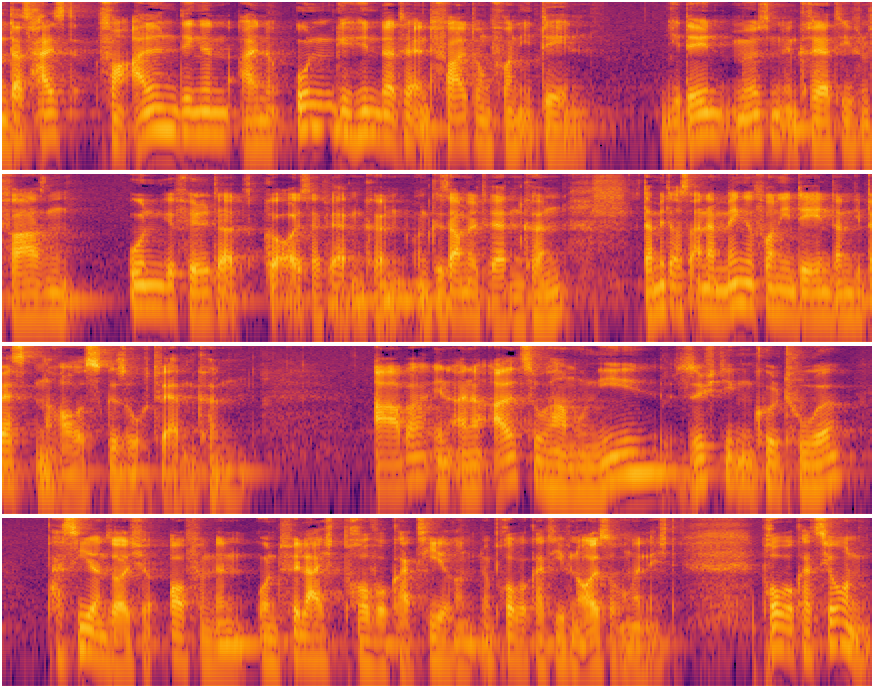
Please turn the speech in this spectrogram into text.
Und das heißt vor allen Dingen eine ungehinderte Entfaltung von Ideen. Ideen müssen in kreativen Phasen ungefiltert geäußert werden können und gesammelt werden können, damit aus einer Menge von Ideen dann die besten rausgesucht werden können. Aber in einer allzu harmoniesüchtigen Kultur passieren solche offenen und vielleicht provokativen, provokativen Äußerungen nicht. Provokation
